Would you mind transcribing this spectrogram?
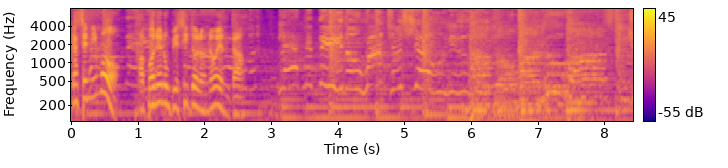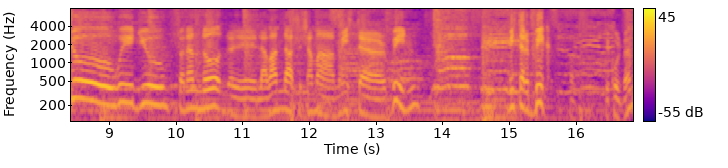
que se animó a poner un piecito en los 90 You With You sonando, eh, la banda se llama Mr. Bean, Mr. Big, disculpen.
